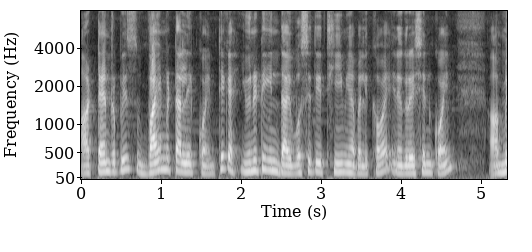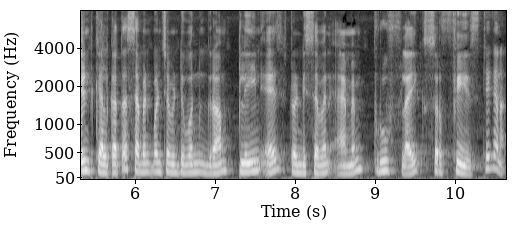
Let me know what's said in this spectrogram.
और टेन रुपीज़ वाई मेटालिक कॉइन ठीक है? यूनिटी इन डाइवर्सिटी थीम यहाँ पे लिखा हुआ है inauguration coin mint Calcutta 7.71 gram plain edge 27 M M proof like surface ठीक है ना?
